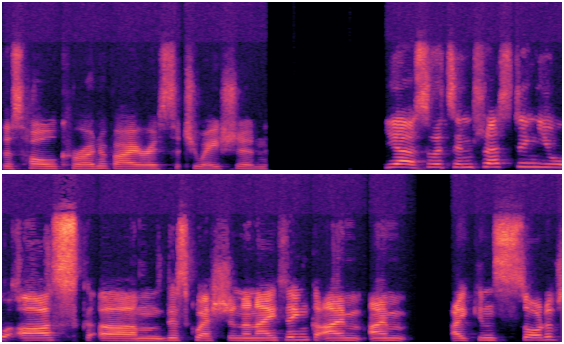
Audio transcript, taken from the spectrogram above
this whole coronavirus situation? Yeah, so it's interesting you ask um, this question, and I think I'm I'm I can sort of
